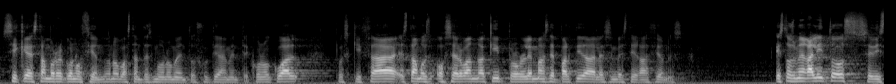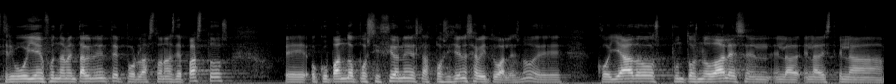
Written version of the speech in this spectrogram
sí que estamos reconociendo ¿no? bastantes monumentos últimamente, con lo cual pues quizá estamos observando aquí problemas de partida de las investigaciones. Estos megalitos se distribuyen fundamentalmente por las zonas de pastos, eh, ocupando posiciones, las posiciones habituales, ¿no? Eh, collados, puntos nodales en, la,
